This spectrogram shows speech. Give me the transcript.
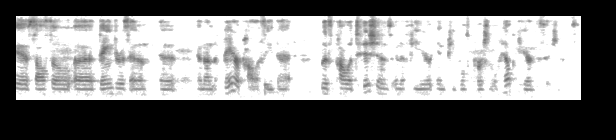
It's also a dangerous and, and, and unfair policy that lets politicians interfere in people's personal health care decisions.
